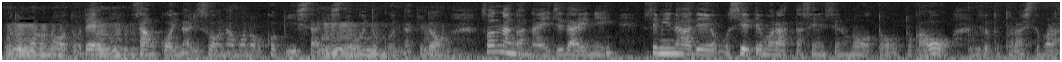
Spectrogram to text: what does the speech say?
子供のノートでうん。参考になりそうなものをコピーしたりして置いとくんだけど、うん。そんなんがない時代にセミナーで教えてもらった先生のノートとかをちょっと撮らせてもらっ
